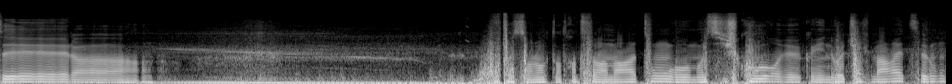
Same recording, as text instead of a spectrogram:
forcer là. Faut pas semblant que t'es en train de faire un marathon, moi aussi je cours et quand il y a une voiture je m'arrête, c'est bon.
